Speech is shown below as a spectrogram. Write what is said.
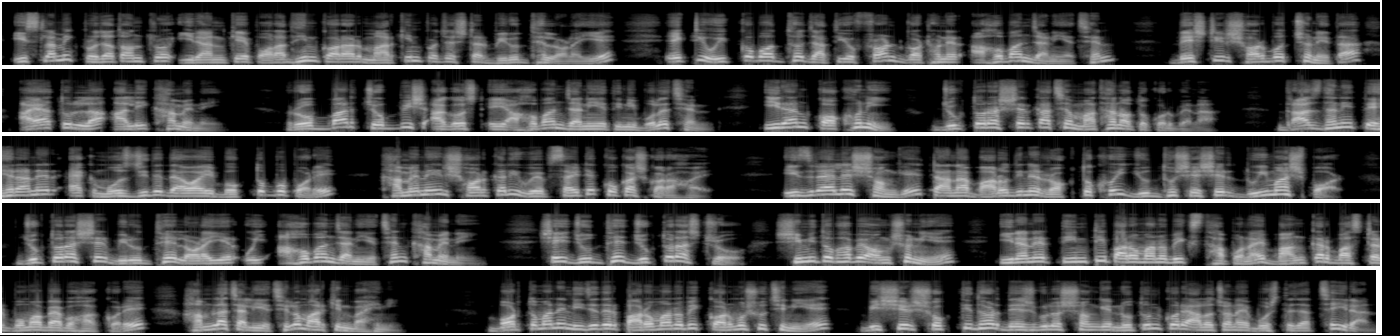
ইসলামিক প্রজাতন্ত্র ইরানকে পরাধীন করার মার্কিন প্রচেষ্টার বিরুদ্ধে লড়াইয়ে একটি ঐক্যবদ্ধ জাতীয় ফ্রন্ট গঠনের আহ্বান জানিয়েছেন দেশটির সর্বোচ্চ নেতা আয়াতুল্লাহ আলী খামেনেই। রোববার চব্বিশ আগস্ট এই আহ্বান জানিয়ে তিনি বলেছেন, ইরান কখনই যুক্তরাষ্ট্রের কাছে মাথা নত করবে না। রাজধানী তেহরানের এক মসজিদে দেওয়া এই বক্তব্য পরে খামেনেইর সরকারি ওয়েবসাইটে প্রকাশ করা হয়। ইসরায়েলের সঙ্গে টানা বারো দিনের রক্তক্ষয়ী যুদ্ধ শেষের দুই মাস পর যুক্তরাষ্ট্রের বিরুদ্ধে লড়াইয়ের ওই আহ্বান জানিয়েছেন খামেনেই। সেই যুদ্ধে যুক্তরাষ্ট্র সীমিতভাবে অংশ নিয়ে ইরানের তিনটি পারমাণবিক স্থাপনায় বাংকার বাস্টার বোমা ব্যবহার করে হামলা চালিয়েছিল মার্কিন বাহিনী। বর্তমানে নিজেদের পারমাণবিক কর্মসূচি নিয়ে বিশ্বের শক্তিধর দেশগুলোর সঙ্গে নতুন করে আলোচনায় বসতে যাচ্ছে ইরান।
